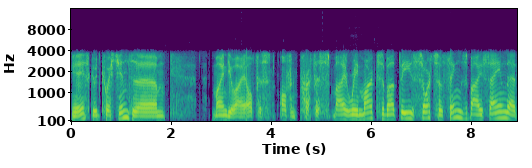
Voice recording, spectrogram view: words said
Yes, good questions. Um, Mind you, I often, often preface my remarks about these sorts of things by saying that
